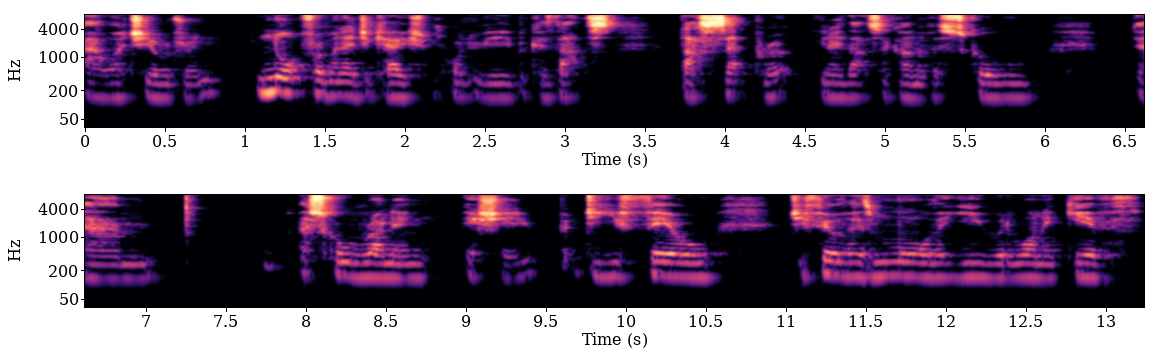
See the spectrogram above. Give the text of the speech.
our children? Not from an education point of view because that's that's separate you know that's a kind of a school um, a school running issue. But do you feel do you feel there's more that you would want to give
